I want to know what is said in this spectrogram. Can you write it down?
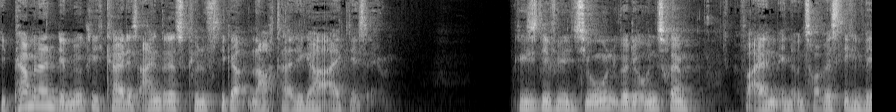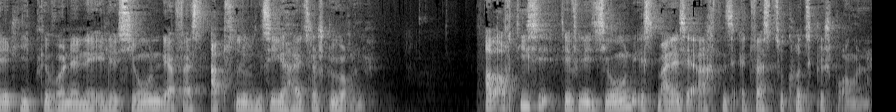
Die permanente Möglichkeit des Eintritts künftiger nachteiliger Ereignisse. Diese Definition würde unsere vor allem in unserer westlichen Welt liebgewonnene Illusion der fast absoluten Sicherheit zerstören. Aber auch diese Definition ist meines Erachtens etwas zu kurz gesprungen.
